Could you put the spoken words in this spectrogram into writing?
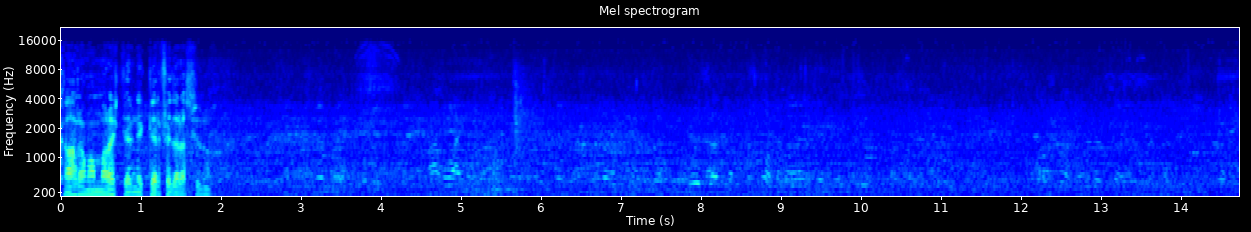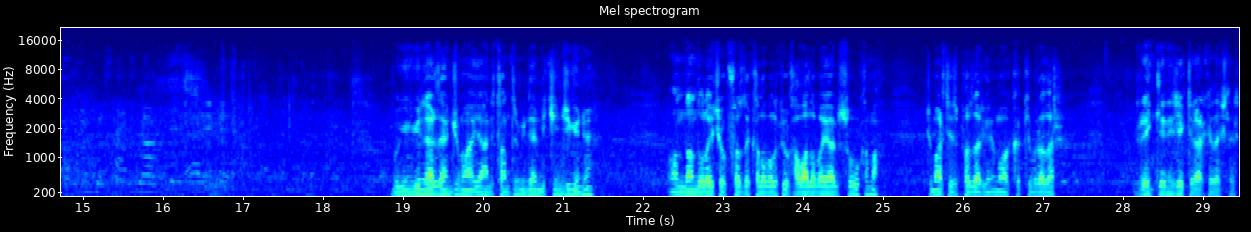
Kahramanmaraş Dernekler Federasyonu. Günlerden cuma yani tanıtım günlerinin ikinci günü. Ondan dolayı çok fazla kalabalık yok. Hava da bayağı bir soğuk ama cumartesi pazar günü muhakkak ki buralar renklenecektir arkadaşlar.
